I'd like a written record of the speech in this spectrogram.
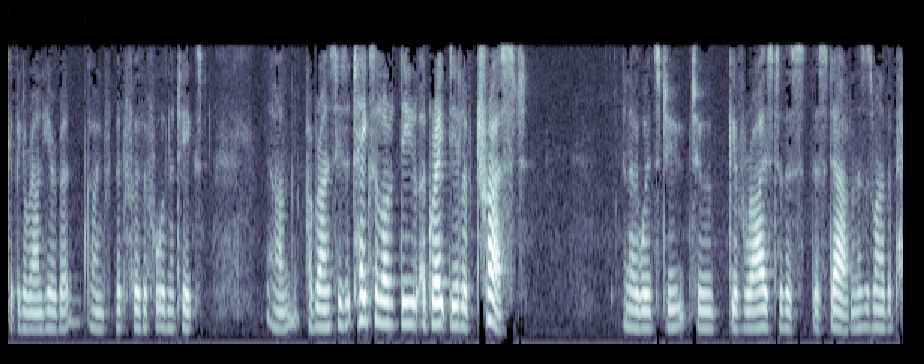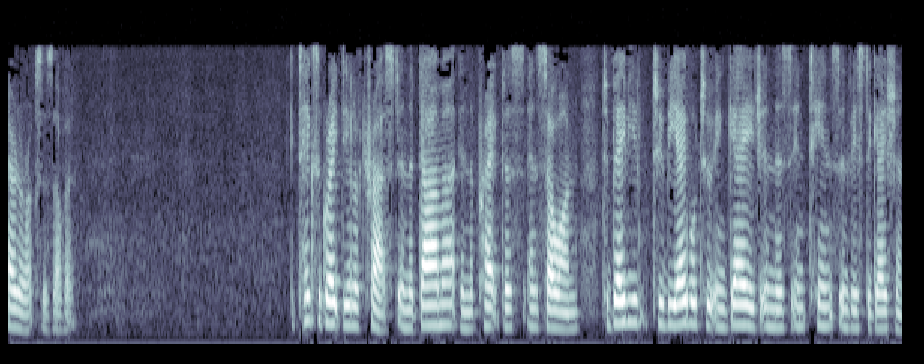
Skipping around here, but going a bit further forward in the text. Um, O'Brien says it takes a lot of deal, a great deal of trust. In other words, to to give rise to this this doubt, and this is one of the paradoxes of it. It takes a great deal of trust in the Dharma, in the practice, and so on, to be, to be able to engage in this intense investigation.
